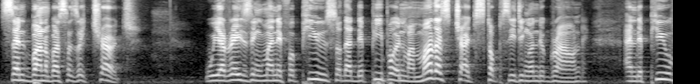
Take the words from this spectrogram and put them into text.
St. Barnabas as a church, we are raising money for pews so that the people in my mother's church stop sitting on the ground, and the pew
